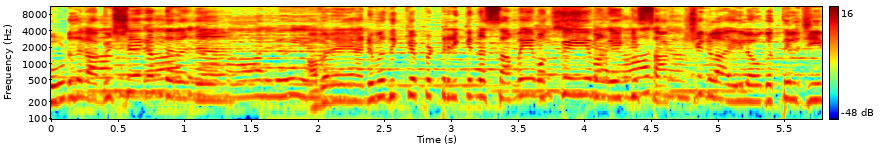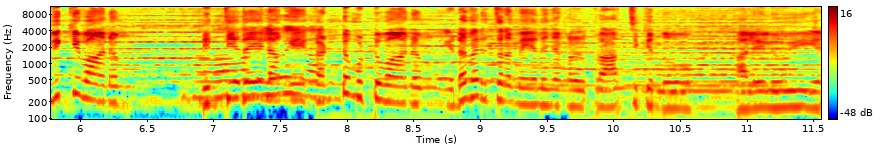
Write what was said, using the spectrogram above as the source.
കൂടുതൽ അഭിഷേകം നിറഞ്ഞ് അവരെ അനുവദിക്കപ്പെട്ടിരിക്കുന്ന സമയമൊക്കെയും അങ്ങേക്ക് സാക്ഷികളായി ലോകത്തിൽ ജീവിക്കുവാനും നിത്യതയിൽ അങ്ങേ കണ്ടുമുട്ടുവാനും ഇടവരുത്തണമേ എന്ന് ഞങ്ങൾ പ്രാർത്ഥിക്കുന്നു. ഹല്ലേലൂയ.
